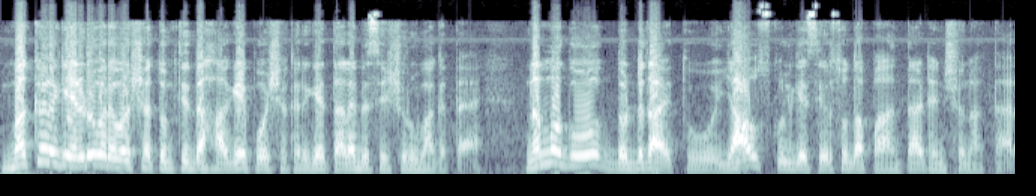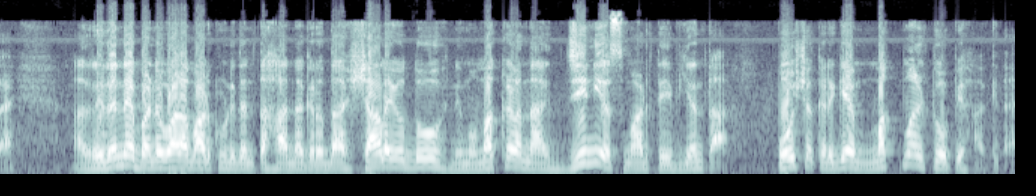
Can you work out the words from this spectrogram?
ಮಕ್ಕಳಿಗೆ ಎರಡೂವರೆ ವರ್ಷ ತುಂಬುತ್ತಿದ್ದ ಹಾಗೆ ಪೋಷಕರಿಗೆ ತಲೆಬಿಸಿ ಶುರುವಾಗುತ್ತೆ. ನಮಗೂ ದೊಡ್ಡದಾಯಿತು, ಯಾವ ಸ್ಕೂಲ್ಗೆ ಸೇರಿಸೋದಪ್ಪ ಅಂತ ಟೆನ್ಷನ್ ಆಗ್ತಾರೆ. ಆದರೆ ಇದನ್ನೇ ಬಂಡವಾಳ ಮಾಡಿಕೊಂಡಿದ್ದಂತಹ ನಗರದ ಶಾಲೆಯೊಂದು ನಿಮ್ಮ ಮಕ್ಕಳನ್ನ ಜೀನಿಯಸ್ ಮಾಡ್ತೀವಿ ಅಂತ ಪೋಷಕರಿಗೆ ಮಕ್ಮಲ್ ಟೋಪಿ ಹಾಕಿದೆ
